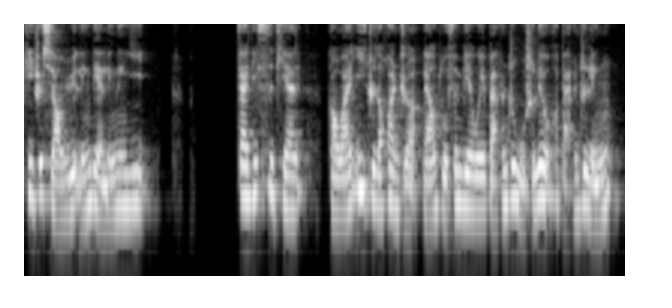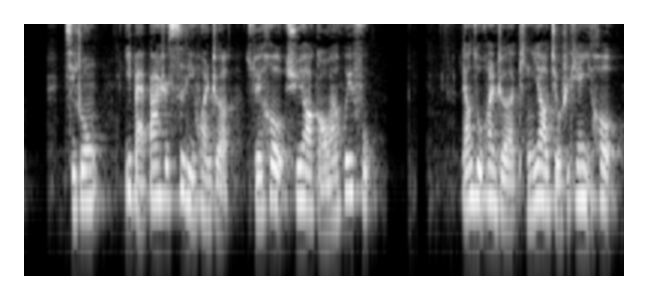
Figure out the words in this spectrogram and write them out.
，P 值小于零点零零一。在第四天，睾丸抑制的患者两组分别为百分之五十六和百分之零，其中一百八十四例患者随后需要睾丸恢复。两组患者停药九十天以后，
